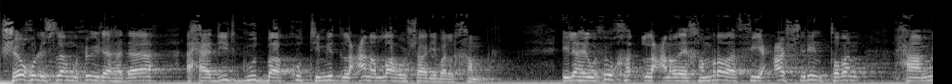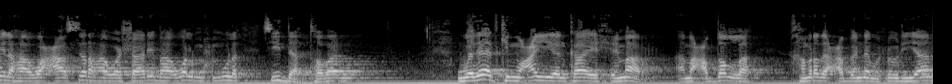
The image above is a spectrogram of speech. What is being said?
shaykhulislaam wuxuu yidhaahdaa axaadiid guud baa ku timid lacana allahu shaarib alkhamr. Ilaahay wuxuu lacnaday khamrada fii cashrin toban xaamilaha wa caasiraha wa shaaribaha wlmaxmuula siida toban. Wadaadkii mucayankaa ee ximaar ama cabdallah khamrada cabana wuxuu hi yaan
